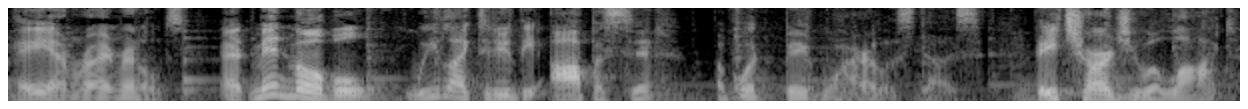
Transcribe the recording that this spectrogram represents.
Hey, I'm Ryan Reynolds. At Mint Mobile, we like to do the opposite of what Big Wireless does. They charge you a lot.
